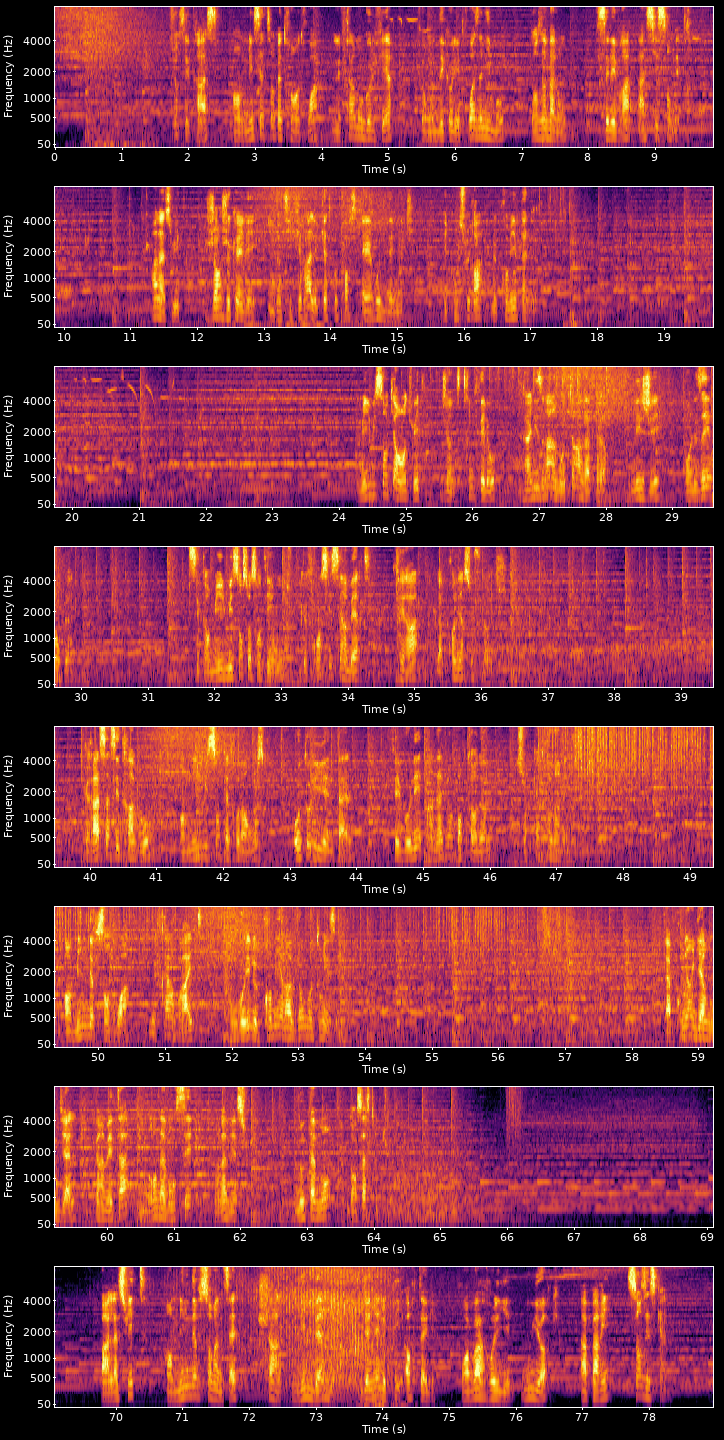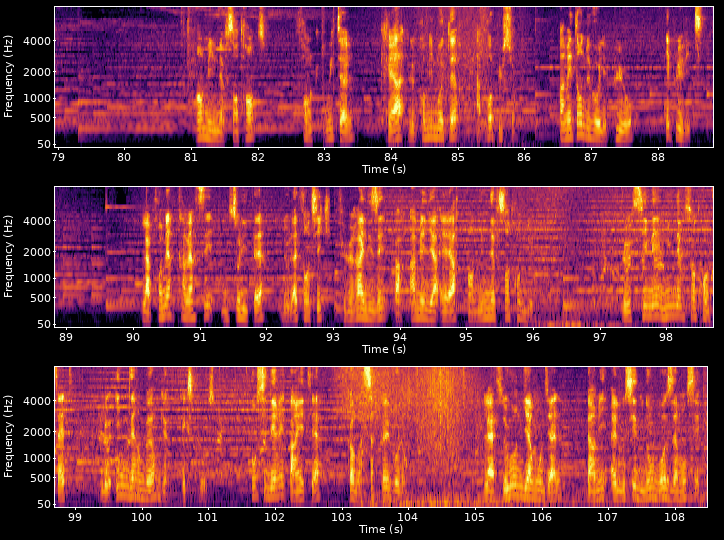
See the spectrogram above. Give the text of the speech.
Sur ces traces, en 1783, les frères Montgolfière feront décoller trois animaux dans un ballon qui s'élèvera à 600 mètres. Par la suite, Georges Cayley identifiera les quatre forces aérodynamiques et construira le premier planeur. En 1848, John Stringfellow réalisera un moteur à vapeur léger pour les aéroplanes. C'est en 1871 que Francis Herbert créera la première soufflerie. Grâce à ses travaux, en 1891, Otto Lilienthal fait voler un avion porteur d'hommes sur 80 mètres. En 1903, les frères Wright font voler le premier avion motorisé. La Première Guerre mondiale permetta une grande avancée dans l'aviation, notamment dans sa structure. Par la suite, en 1927, Charles Lindbergh gagna le prix Orteg pour avoir relié New York à Paris sans escale. En 1930, Frank Whittle créa le premier moteur à propulsion, permettant de voler plus haut et plus vite. La première traversée en solitaire de l'Atlantique fut réalisée par Amelia Earhart en 1932. Le 6 mai 1937, le Hindenburg explose, considéré par Hitler comme un cercueil volant. La Seconde Guerre mondiale permit elle aussi de nombreuses avancées.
